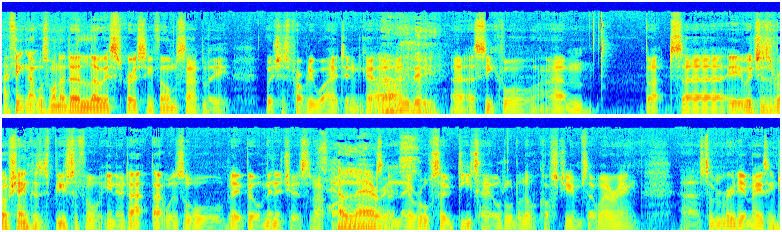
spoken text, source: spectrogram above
I think that was one of their lowest grossing films, sadly, which is probably why it didn't get Oh, a, really? a, a sequel. Um, but uh, it, which is a real shame because it's beautiful. You know that that was all they built miniatures for that It's one, and- hilarious. and they were all so detailed. All the little costumes they're wearing, uh, some really amazing Mm.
